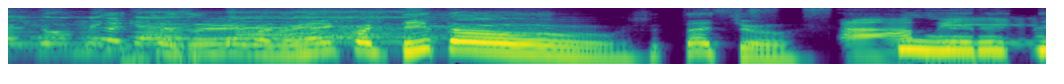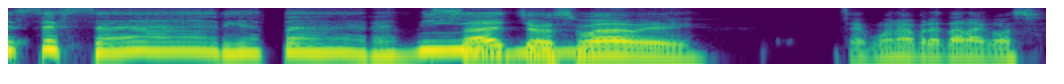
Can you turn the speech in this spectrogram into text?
Algo me encanta. cuando viene en cortito. Tacho. Tú eres necesaria para mí. Sacho, suave. Se pone a apretar la cosa.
